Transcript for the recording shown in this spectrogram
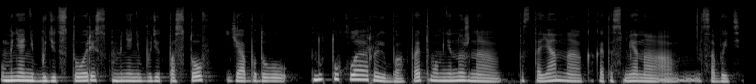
у меня не будет сторис, у меня не будет постов, я буду ну, тухлая рыба. Поэтому мне нужно постоянно какая-то смена событий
